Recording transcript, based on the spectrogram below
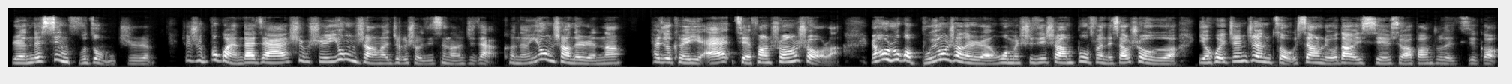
人的幸福总值，就是不管大家是不是用上了这个手机气囊支架，可能用上的人呢。他就可以哎解放双手了。然后如果不用上的人，我们实际上部分的销售额也会真正走向流到一些需要帮助的机构，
